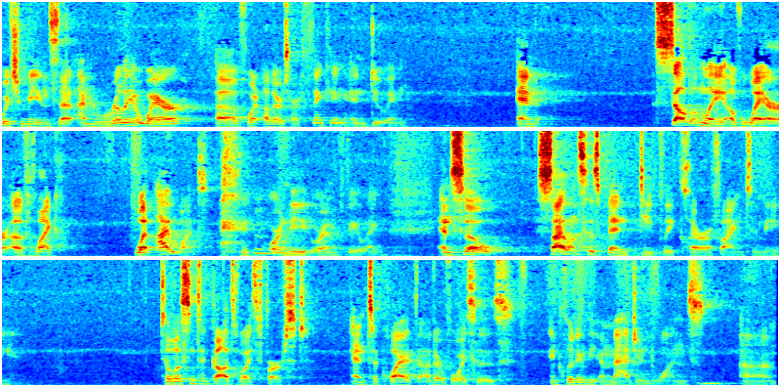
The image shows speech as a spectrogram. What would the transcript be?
which means that I'm really aware of what others are thinking and doing, and seldomly aware of like what I want or need or am feeling. And so silence has been deeply clarifying to me to listen to God's voice first and to quiet the other voices, including the imagined ones. Um,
